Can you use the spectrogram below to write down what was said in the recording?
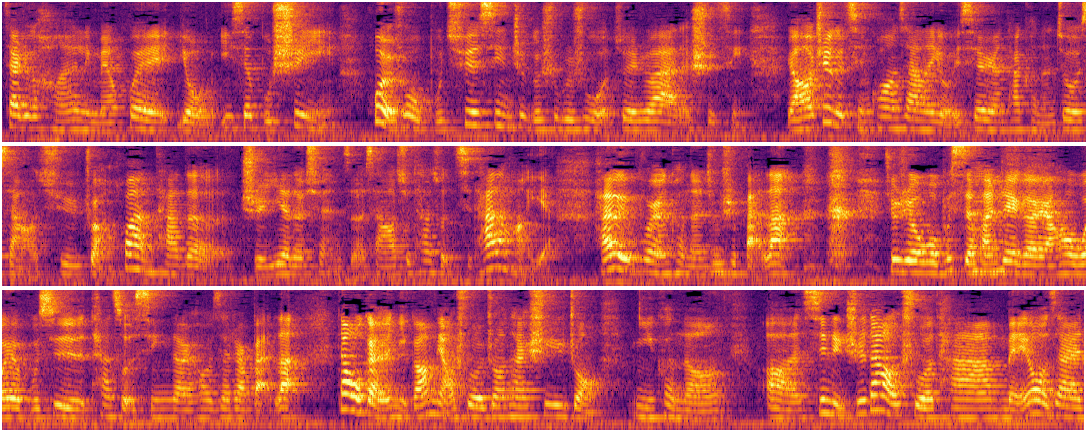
在这个行业里面会有一些不适适应，或者说我不确信这个是不是我最热爱的事情。然后这个情况下呢，有一些人他可能就想要去转换他的职业的选择，想要。去探索其他的行业，还有一部分人可能就是摆烂，就是我不喜欢这个，然后我也不去探索新的，然后在这儿摆烂。但我感觉你刚刚描述的状态是一种，你可能啊心里知道说他没有在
